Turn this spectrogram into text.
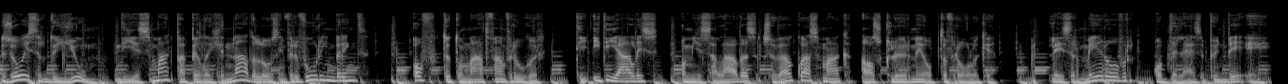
Zo is er de joem, die je smaakpapillen genadeloos in vervoering brengt. Of de tomaat van vroeger, die ideaal is om je salades zowel qua smaak als kleur mee op te vrolijken. Lees er meer over op deleize.be.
